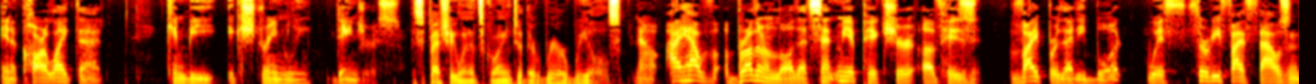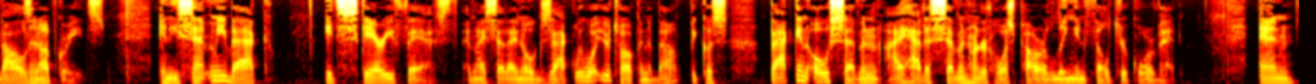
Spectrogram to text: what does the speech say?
in a car like that can be extremely dangerous. Especially when it's going to the rear wheels. Now, I have a brother in law that sent me a picture of his Viper that he bought with $35,000 in upgrades. And he sent me back, it's scary fast. And I said, I know exactly what you're talking about because back in 07, I had a 700 horsepower Lingenfelter Corvette. And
